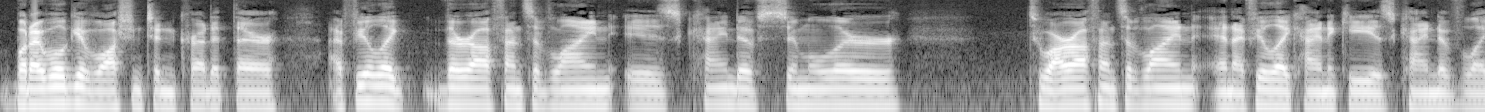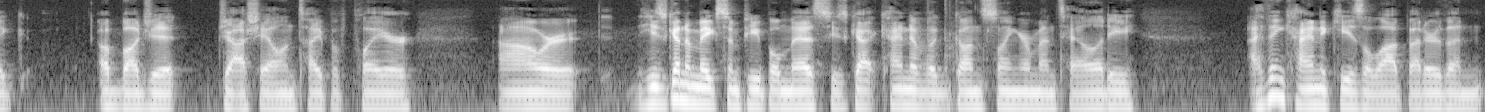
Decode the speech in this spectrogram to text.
but I will give Washington credit there. I feel like their offensive line is kind of similar to our offensive line, and I feel like Heinicke is kind of like a budget Josh Allen type of player, uh, where he's going to make some people miss. He's got kind of a gunslinger mentality. I think Heinicke is a lot better than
